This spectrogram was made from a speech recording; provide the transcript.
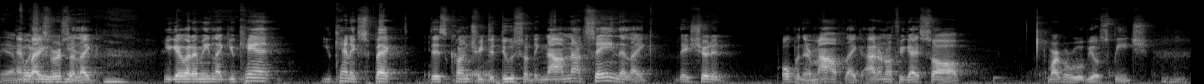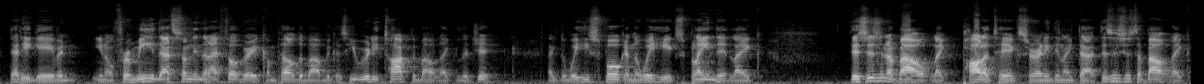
yeah, and vice versa. yeah. Like, you get what I mean? Like, you can't you can't expect this country to do something. Now, I'm not saying that like they shouldn't open their mouth. Like, I don't know if you guys saw Marco Rubio's speech that he gave, and you know, for me, that's something that I felt very compelled about because he really talked about like legit, like the way he spoke and the way he explained it. Like, this isn't about like politics or anything like that. This is just about like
